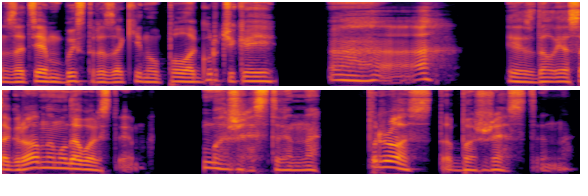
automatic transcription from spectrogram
Затем быстро закинул пол огурчика и... а Издал я с огромным удовольствием. Божественно. Просто божественно.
